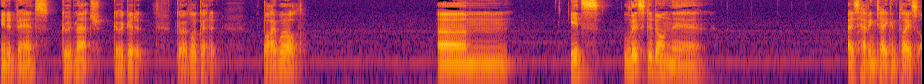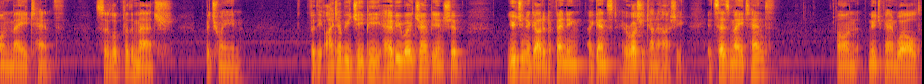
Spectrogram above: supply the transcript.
in advance, good match. Go get it. Go look at it. Buy World. Um, it's listed on there as having taken place on May 10th. So look for the match between, for the IWGP Heavyweight Championship, Yuji Nagata defending against Hiroshi Tanahashi. It says May 10th on New Japan World.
